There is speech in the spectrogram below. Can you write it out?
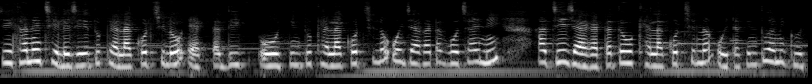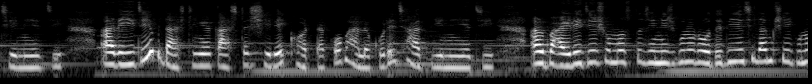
যেখানে ছেলে যেহেতু খেলা করছিল, একটা দিক ও কিন্তু খেলা করছিল, ওই জায়গাটা গোছায়নি আর যে জায়গাটাতে ও খেলা করছে না, ওইটা কিন্তু আমি গুছিয়ে নিয়েছি। আর এই যে ডাস্টিংয়ের কাজটা সেরে ঘরটাকেও ভালো করে ঝাঁট দিয়ে নিয়েছি। আর বাইরে যে সমস্ত জিনিসগুলো রোদে দিয়েছিলাম, সেগুলো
